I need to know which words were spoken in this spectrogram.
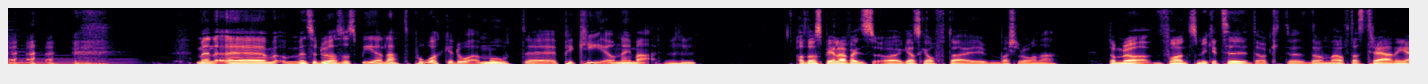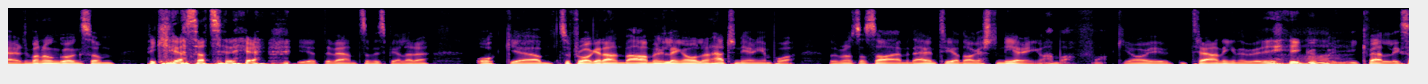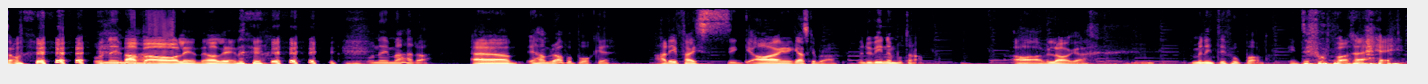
Men, eh, men så du har alltså spelat poker då mot eh, Piqué och Neymar? Mhm. Ja, de spelar faktiskt ganska ofta i Barcelona. De får inte så mycket tid och de, har oftast träningar. Det var någon gång som Piqué satt sig ner i ett event som vi spelade och eh, så frågade han bara, ah, men hur länge håller den här turneringen på? Och det var någon som sa, "Ja, men det här är en tre dagars turnering och han bara, fuck, jag har ju träning nu i, Ah. ikväll liksom. Och Neymar, Han bara, all in, all in. och Neymar då? Eh, Är han bra på poker? ja, det är faktiskt, ja, han är ganska bra. Men du vinner mot honom? Ja, överlag ja. Mm. Men inte i fotboll? Inte i fotboll, nej.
